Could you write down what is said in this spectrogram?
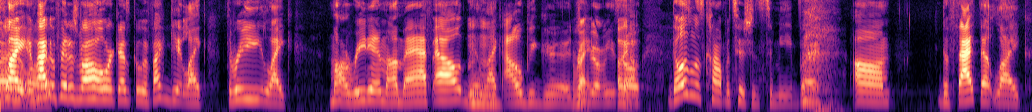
was like I if I could finish my homework at school, if I could get like three like my reading, my math out, then like I'll be good. You Mm-hmm. Right. feel me? Oh, So yeah. Those was competitions to me. But um the fact that like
